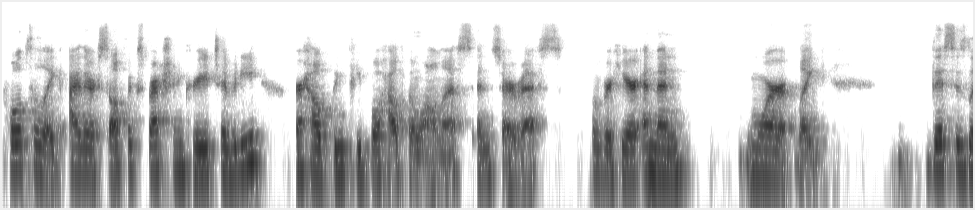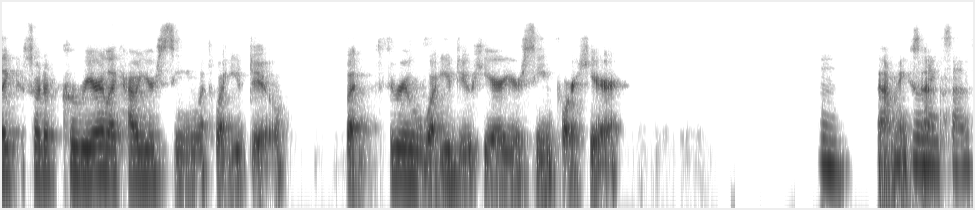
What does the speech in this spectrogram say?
pulled to like either self-expression creativity or helping people health and wellness and service over here and then more like this is like sort of career like how you're seen with what you do but through what you do here you're seen for here mm. that makes sense. that sense makes sense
